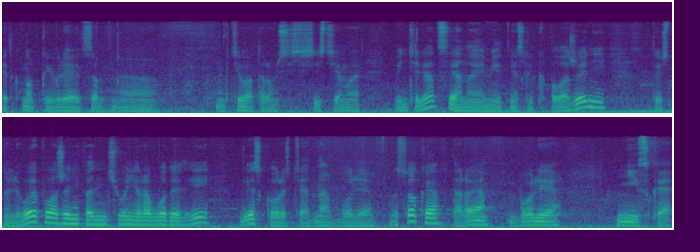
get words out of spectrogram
Эта кнопка является активатором системы вентиляции. Она имеет несколько положений. То есть нулевое положение, когда ничего не работает, и две скорости. Одна более высокая, вторая более низкая.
